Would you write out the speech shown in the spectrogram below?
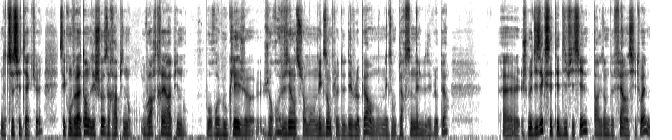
notre société actuelle, c'est qu'on veut attendre les choses rapidement, voire très rapidement. Pour reboucler, je, reviens sur mon exemple de développeur, mon exemple personnel de développeur. Euh, je me disais que c'était difficile, par exemple, de faire un site web,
